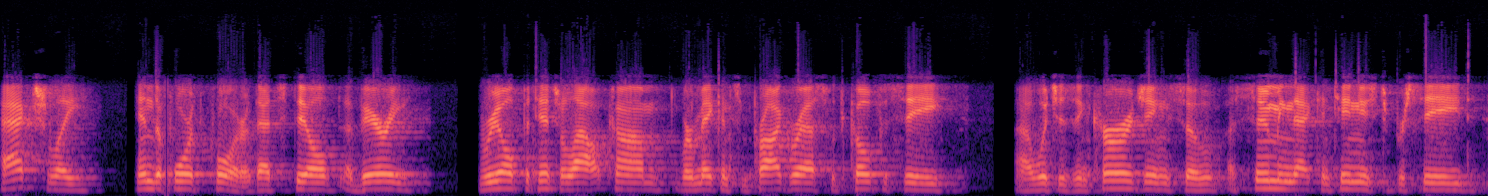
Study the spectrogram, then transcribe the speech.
actually in the fourth quarter. That's still a very real potential outcome. We're making some progress with COFECE, which is encouraging. So assuming that continues to proceed,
